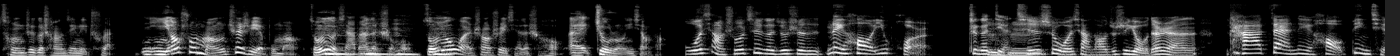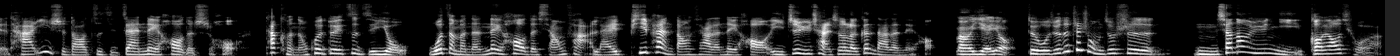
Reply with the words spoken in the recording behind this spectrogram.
从这个场景里出来。你要说忙，确实也不忙，总有下班的时候，总有晚上睡前的时候，哎，就容易想到。我想说这个就是内耗一会儿这个点，其实是我想到，就是有的人他在内耗，并且他意识到自己在内耗的时候，他可能会对自己有我怎么能内耗的想法来批判当下的内耗，以至于产生了更大的内耗。啊，也有，对我觉得这种就是，嗯，相当于你高要求了，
